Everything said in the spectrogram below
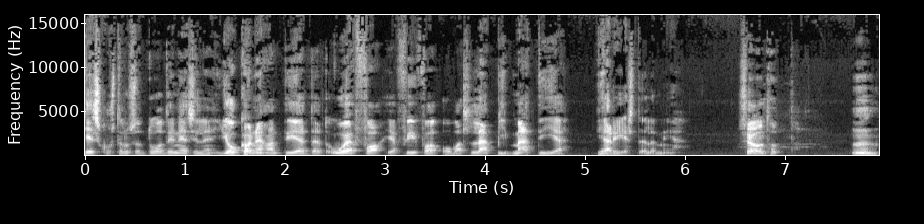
keskustelussa tuotiin esille, niin jokainenhan tietää, että UEFA ja FIFA ovat läpimätiä järjestelmiä. Se on totta. Mm.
